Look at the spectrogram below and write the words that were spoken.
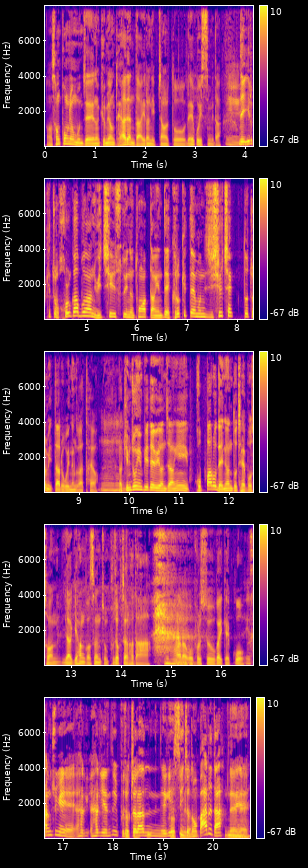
어, 성폭력 문제는 규명돼야 된다 이런 입장을 또 내고 있습니다. 네. 근데 이렇게 좀 홀가분한 위치일 수도 있는 통합당인데 그렇기 때문인지 실책도 좀 잇따르고 있는 것 같아요. 그러니까 김종인 비대위원장이 곧바로 내년도 재보선 이야기한 것은 좀 부적절하다라고 볼 수가 있겠고. 있겠고 상중에 하기 에는 부적절한 그렇죠. 얘기일 수 있죠. 너무 빠르다. 네네. 네.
